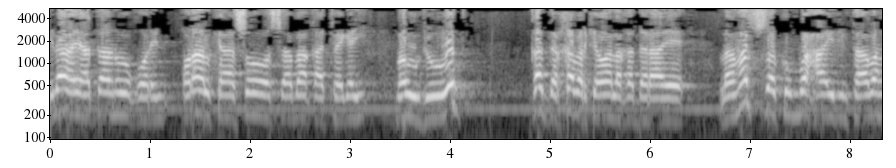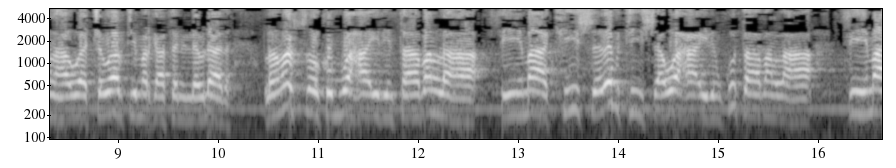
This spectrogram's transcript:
Ilaahay haddaanu qorin qoraalkaasoo sabaqa tegay mawjuud qadar khabarka waa la qadaraaye lamasakum waxaa idin taaban lahaa waa jawaabtii markaa tani lowlaada lamasakum waxaa idin taaban lahaa fii ma kii sababtiisa waxaa idinku taaban lahaa fii ma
